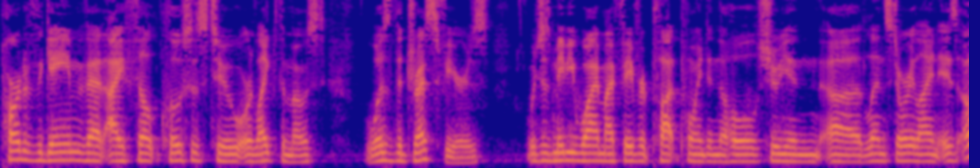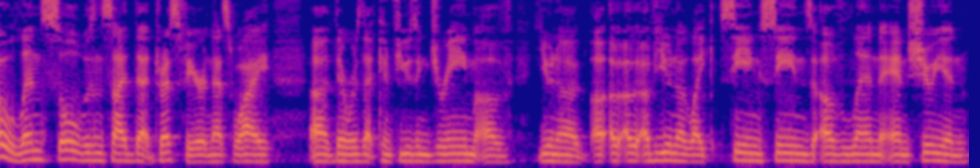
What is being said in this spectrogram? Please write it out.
part of the game that I felt closest to or liked the most was the dress spheres, which is maybe why my favorite plot point in the whole Shuyin uh, Lenne storyline is oh Lenne's soul was inside that dress sphere, and that's why uh, there was that confusing dream of Yuna uh, uh, of Yuna like seeing scenes of Lenne and Shuyin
